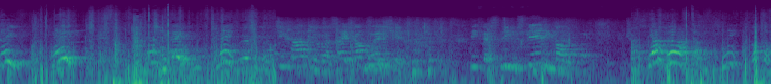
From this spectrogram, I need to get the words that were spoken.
Nee! Nee! Hey, nee! Zie gaat jongens, hij kan een beetje. Die die mysterie man. Ja, wel! Nee! What the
